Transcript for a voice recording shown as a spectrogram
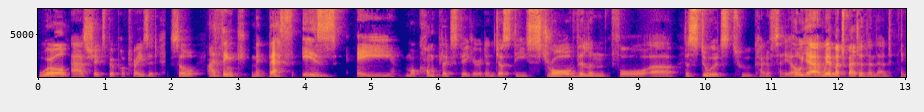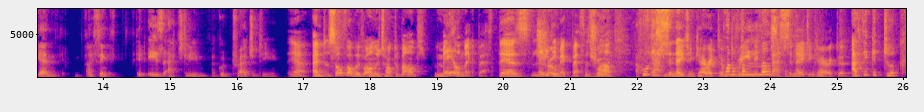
world as Shakespeare portrays it. So I think Macbeth is a more complex figure than just the straw villain for uh, the Stuarts to kind of say, oh, yeah, we're much better than that. Again, I think it is actually a good tragedy. yeah. And so far, we've only talked about male Macbeth. There's Lady True, Macbeth as true. well. A Who is fascinating character. one of the most- fascinating character. I think it took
